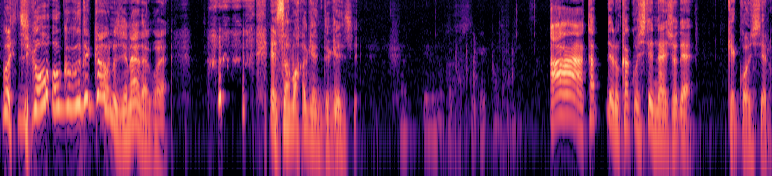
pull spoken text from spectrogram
これ事後報告で買うのじゃないだろこれ。餌もあげんとけんしああ飼ってる隠して内緒で結婚してる。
